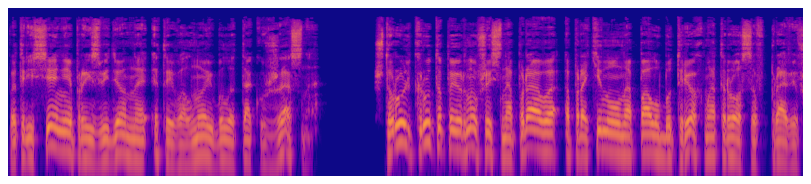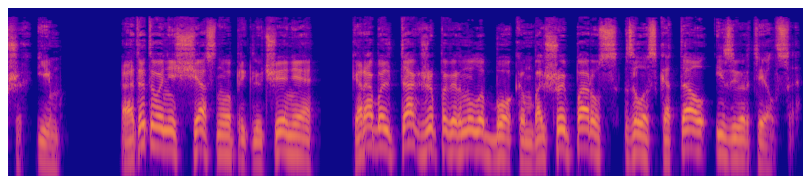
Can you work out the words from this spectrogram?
Потрясение, произведенное этой волной, было так ужасно, что руль, круто повернувшись направо, опрокинул на палубу трех матросов, правивших им. от этого несчастного приключения корабль также повернуло боком, большой парус залоскотал и завертелся.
